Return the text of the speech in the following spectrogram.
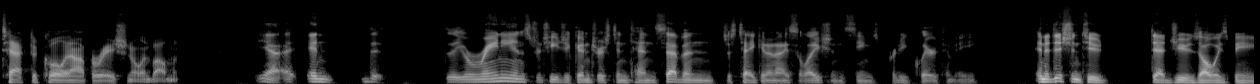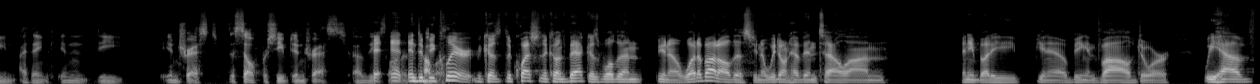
tactical and operational involvement. Yeah, and the the Iranian strategic interest in 10-7, just taken in isolation, seems pretty clear to me. In addition to dead Jews always being, I think, in the interest, the self-perceived interest of the and, and to be clear, because the question that comes back is, well, then you know, what about all this? You know, we don't have intel on anybody, you know, being involved, or we have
